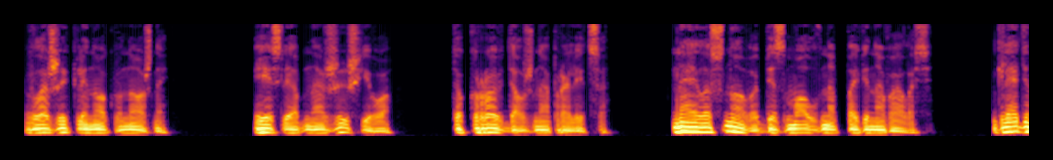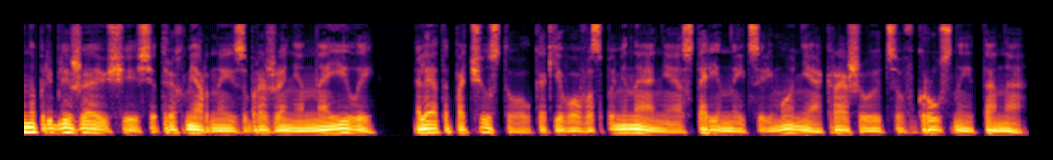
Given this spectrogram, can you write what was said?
«Вложи клинок в ножны. Если обнажишь его, то кровь должна пролиться». Найла снова безмолвно повиновалась. Глядя на приближающееся трехмерное изображение Наилы, Лето почувствовал, как его воспоминания о старинной церемонии окрашиваются в грустные тона.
